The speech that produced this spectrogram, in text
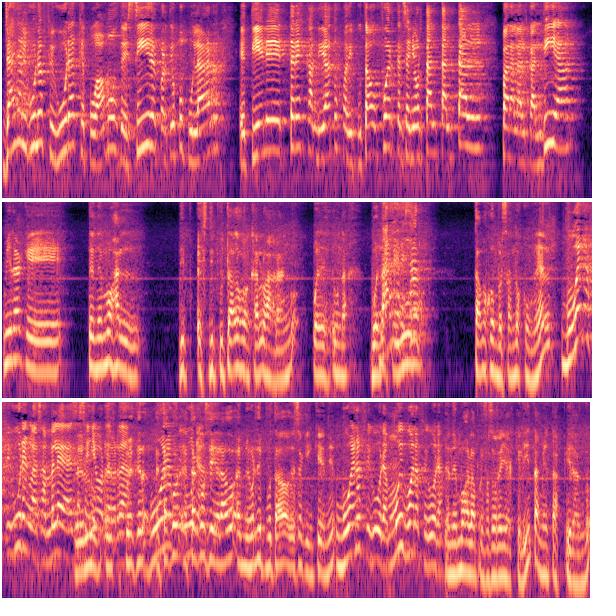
¿Ya hay alguna figura que podamos decir? El Partido Popular eh, tiene tres candidatos para diputado fuerte, el señor tal, tal, tal, para la alcaldía. Mira que tenemos al dip- exdiputado Juan Carlos Arango, pues una buena ¿Va a regresar? figura. Estamos conversando con él. Buena figura en la asamblea ese señor, de verdad. fue Buena está, con- está figura. considerado el mejor diputado de ese quinquenio. Buena figura, muy buena figura. Tenemos a la profesora Jacqueline, también está aspirando.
